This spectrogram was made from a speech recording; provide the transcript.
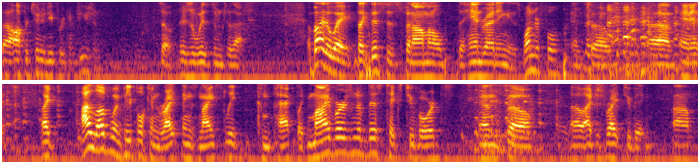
uh, opportunity for confusion. So there's a wisdom to that. By the way, like this is phenomenal. The handwriting is wonderful, and so um, and it's like I love when people can write things nicely, compact. Like my version of this takes two boards, and so uh, I just write too big. Um,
